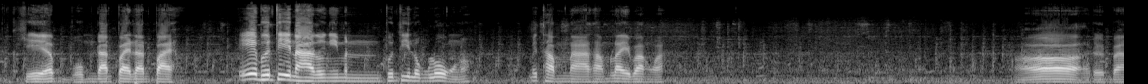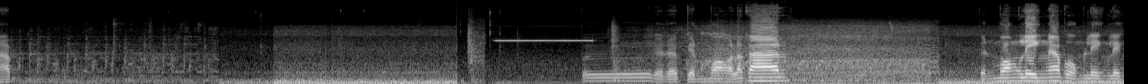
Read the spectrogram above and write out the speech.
โอเคครับ ผมดันไปดันไป เอ๊พื้นที่นาตรงนี้มันพื้นที่โล่งๆเนาะไม่ทำนาทำไรบ้างวะอ่าเดินไปครับปื้อเดี๋ยวเราเปลี่ยนมองก่อนแล้วกันเป็นมองเล็งนะผมเล็งเล็ง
